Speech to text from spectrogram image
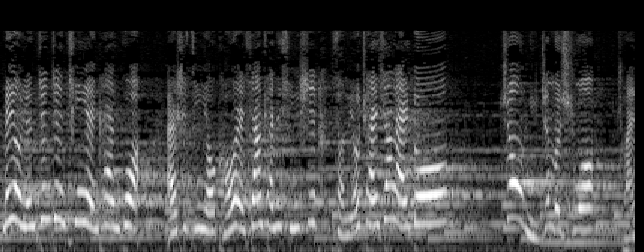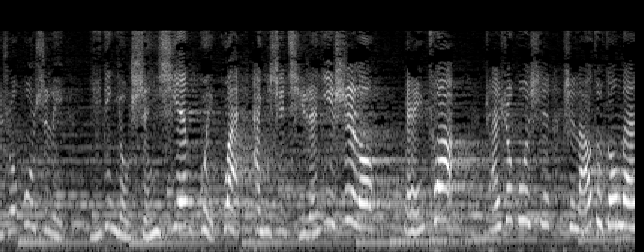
没有人真正亲眼看过，而是经由口耳相传的形式所流传下来的哦。照你这么说，传说故事里一定有神仙、鬼怪和一些奇人异事喽？没错。传说故事是老祖宗们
